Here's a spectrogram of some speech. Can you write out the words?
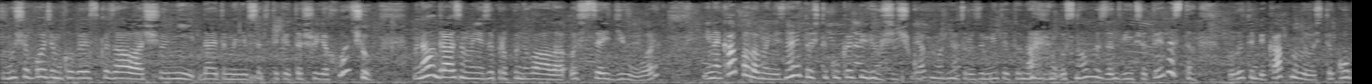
Тому, що потім, коли я сказала, що ні, дайте мені все ж таки те, що я хочу, вона одразу мені запропонувала ось цей діор і накапала мені, знаєте, ось таку капелюшечку. Як можна зрозуміти тональну основу за 2400, коли тобі капнули ось таку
